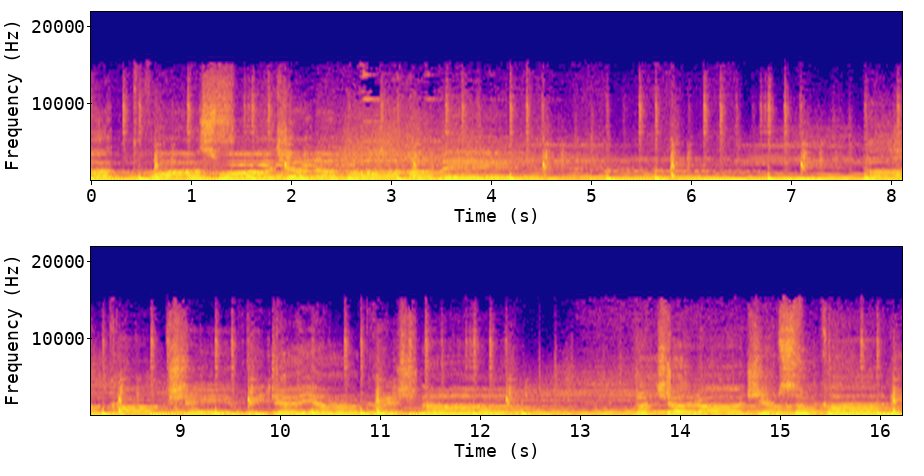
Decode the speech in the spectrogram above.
हत्वा स्वाजनमाहवेकाङ्क्षे विजयं कृष्ण न च राज्यं सुखानि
